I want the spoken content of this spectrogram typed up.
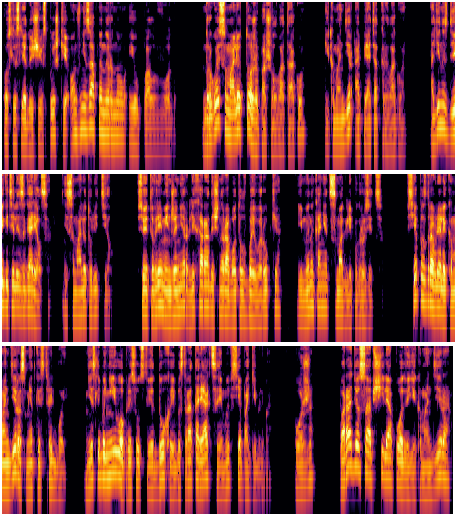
После следующей вспышки он внезапно нырнул и упал в воду. Другой самолет тоже пошел в атаку, и командир опять открыл огонь. Один из двигателей загорелся, и самолет улетел. Все это время инженер лихорадочно работал в боевой рубке, и мы, наконец, смогли погрузиться. Все поздравляли командира с меткой стрельбой. Если бы не его присутствие духа и быстрота реакции, мы все погибли бы. Позже по радио сообщили о подвиге командира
